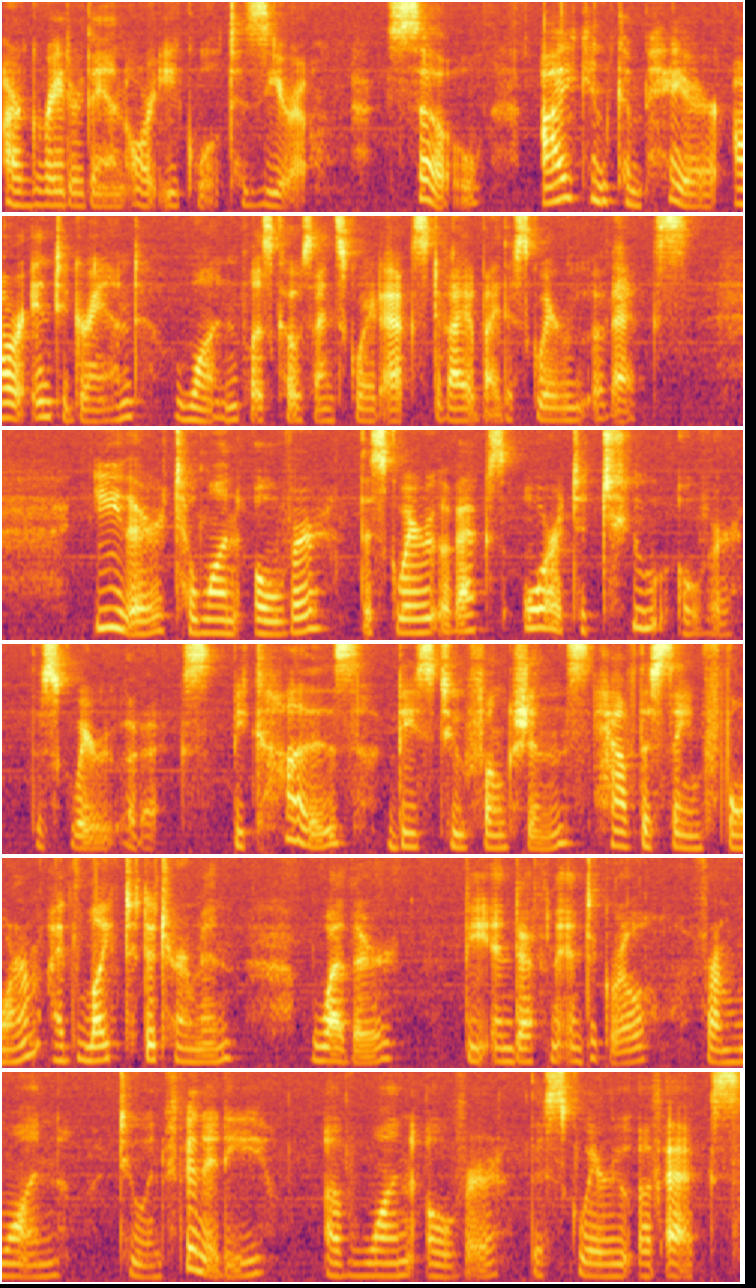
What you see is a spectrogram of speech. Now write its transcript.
are greater than or equal to 0. So I can compare our integrand, 1 plus cosine squared x divided by the square root of x, either to 1 over the square root of x or to 2 over the square root of x. Because these two functions have the same form, I'd like to determine whether the indefinite integral from 1 to infinity of 1 over the square root of x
